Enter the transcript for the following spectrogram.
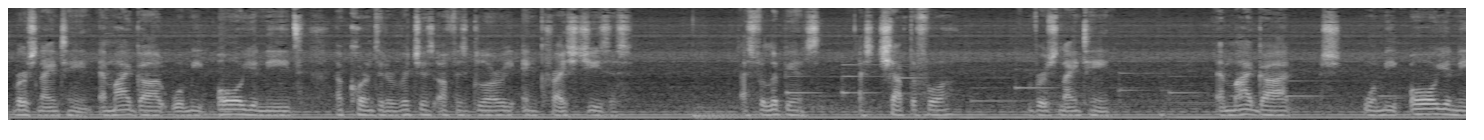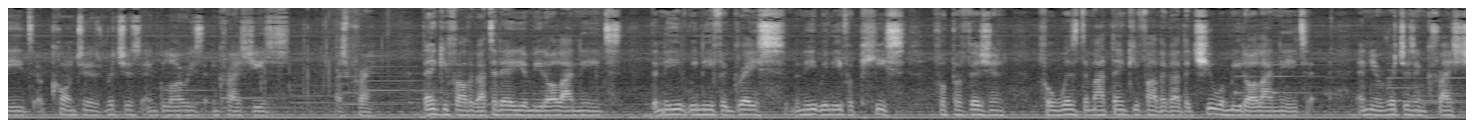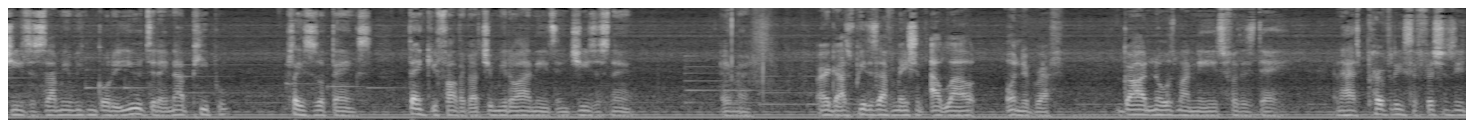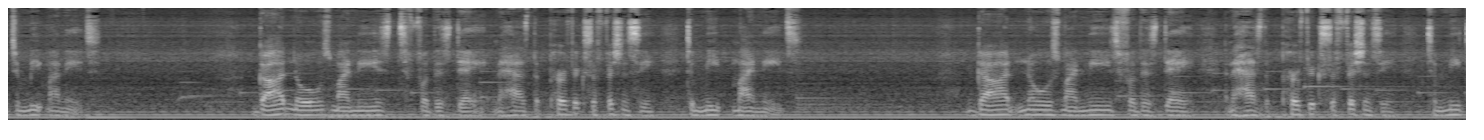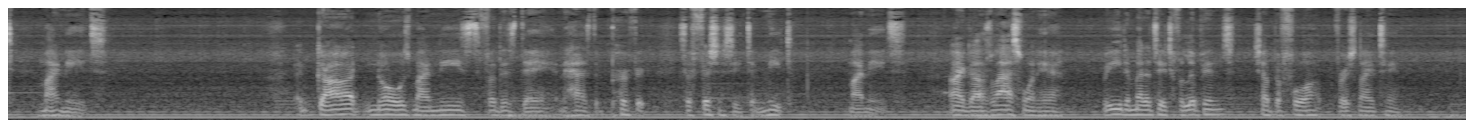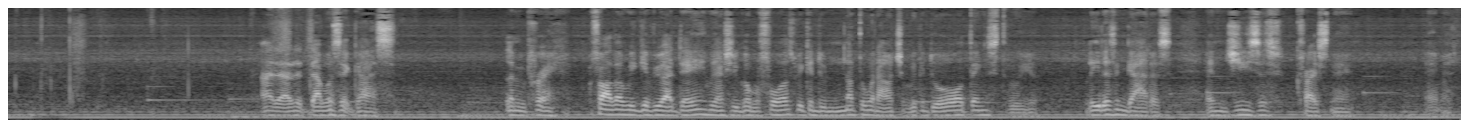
verse 19. And my God will meet all your needs according to the riches of his glory in Christ Jesus. That's Philippians, that's chapter 4, verse 19. And my God will meet all your needs according to his riches and glories in Christ Jesus. Let's pray. Thank you, Father God. Today you meet all our needs. The need we need for grace, the need we need for peace, for provision, for wisdom. I thank you, Father God, that you will meet all our needs and your riches in Christ Jesus. I mean, we can go to you today, not people, places, or things. Thank you, Father God, you meet all our needs in Jesus' name. Amen. All right, guys, repeat this affirmation out loud on your breath. God knows my needs for this day and has perfectly sufficiency to meet my needs. God knows my needs for this day and has the perfect sufficiency to meet my needs. God knows my needs for this day and has the perfect sufficiency to meet my needs. God knows my needs for this day and has the perfect sufficiency to meet my needs. All right, guys, last one here. Read and meditate Philippians chapter 4, verse 19. All right, that, that was it, guys. Let me pray. Father, we give you our day. We ask you to go before us. We can do nothing without you. We can do all things through you. Lead us and guide us. In Jesus Christ's name, amen.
